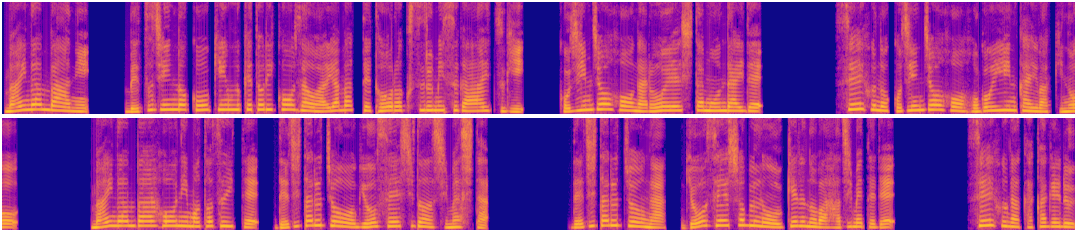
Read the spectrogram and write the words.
マイナンバーに別人の公金受取口座を誤って登録するミスが相次ぎ、個人情報が漏洩した問題で、政府の個人情報保護委員会は昨日、マイナンバー法に基づいてデジタル庁を行政指導しました。デジタル庁が行政処分を受けるのは初めてで、政府が掲げる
